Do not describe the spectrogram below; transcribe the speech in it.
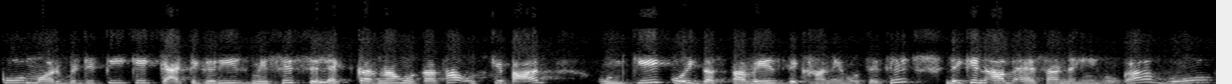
को मॉर्बिडिटी के कैटेगरीज में से सिलेक्ट करना होता था। उसके बाद उनके कोई दस्तावेज़ दिखाने होते थे। लेकिन अब ऐसा नहीं होगा। वो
